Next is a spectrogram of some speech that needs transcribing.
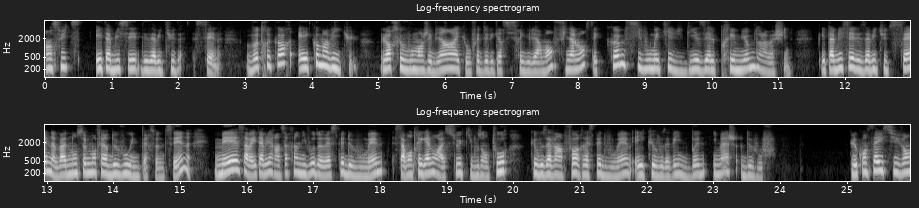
Ensuite, établissez des habitudes saines. Votre corps est comme un véhicule. Lorsque vous mangez bien et que vous faites de l'exercice régulièrement, finalement, c'est comme si vous mettiez du diesel premium dans la machine. Établissez des habitudes saines va non seulement faire de vous une personne saine, mais ça va établir un certain niveau de respect de vous-même. Ça montre également à ceux qui vous entourent que vous avez un fort respect de vous-même et que vous avez une bonne image de vous. Le conseil suivant,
